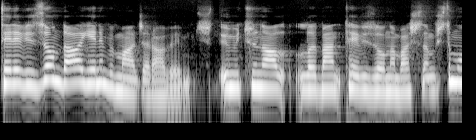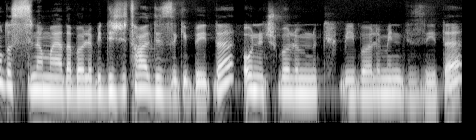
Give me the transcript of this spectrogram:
Televizyon daha yeni bir macera benim için. Ümit Ünal'la ben televizyona başlamıştım. O da sinemaya da böyle bir dijital dizi gibiydi. 13 bölümlük bir böyle mini diziydi.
